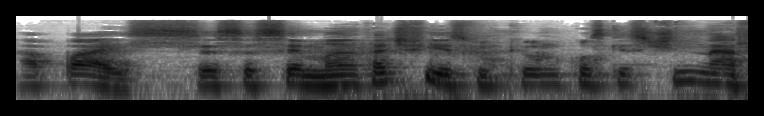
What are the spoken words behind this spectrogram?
Rapaz, essa semana tá difícil porque eu não consegui assistir nada.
